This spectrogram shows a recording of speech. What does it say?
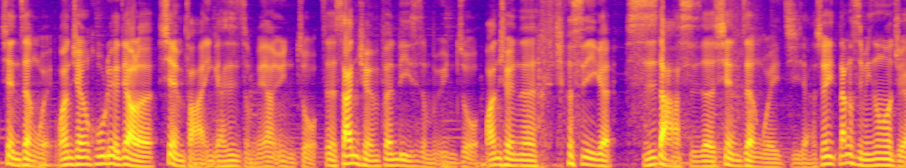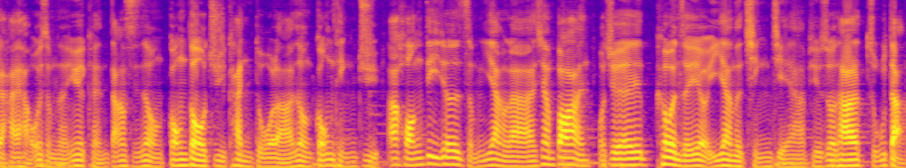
宪政委，完全忽略掉了宪法应该是怎么样运作，这三权分立是怎么运作，完全呢就是一个实打实的宪政危机啊！所以当时民众都觉得还好，为什么呢？因为可能当时这种宫斗剧看多了，这种宫廷剧啊，皇帝就是怎么样啦，像包含我觉得柯文哲也有一样的情节啊，比如说他阻挡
